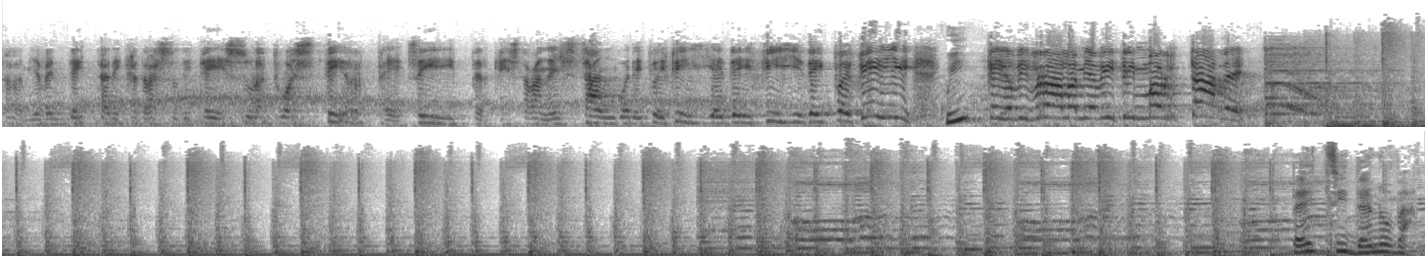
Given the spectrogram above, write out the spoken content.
La mia vendetta ricadrà su di te e sulla tua stirpe. Sì, perché sarà nel sangue dei tuoi figli e dei figli dei tuoi figli Qui. che io vivrò la mia vita immortale. Pezzi da 90.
